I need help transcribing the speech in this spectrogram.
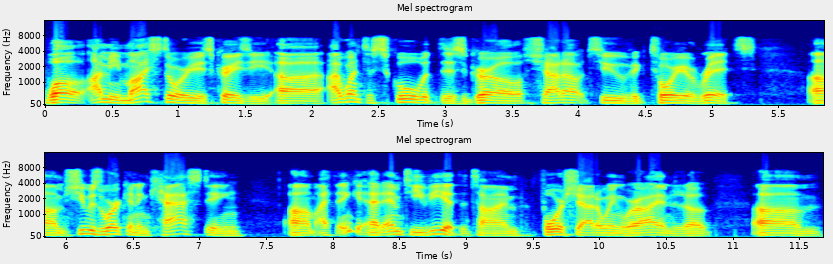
well, I mean, my story is crazy. Uh, I went to school with this girl. Shout out to Victoria Ritz. Um, she was working in casting, um, I think at MTV at the time, foreshadowing where I ended up. Um,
